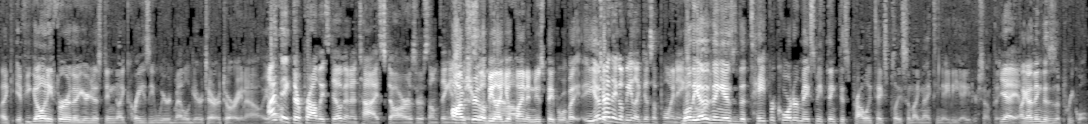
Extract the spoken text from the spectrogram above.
like if you go any further, you're just in like crazy weird Metal Gear territory now. you I think they're probably still going to tie stars or something. Oh, I'm sure they'll be like you'll find a newspaper, but which other, I think will be like disappointing. well, the in other thing is the tape recorder makes me think this probably takes place in like 1988 or something. Yeah, yeah. Like I think this is a prequel.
